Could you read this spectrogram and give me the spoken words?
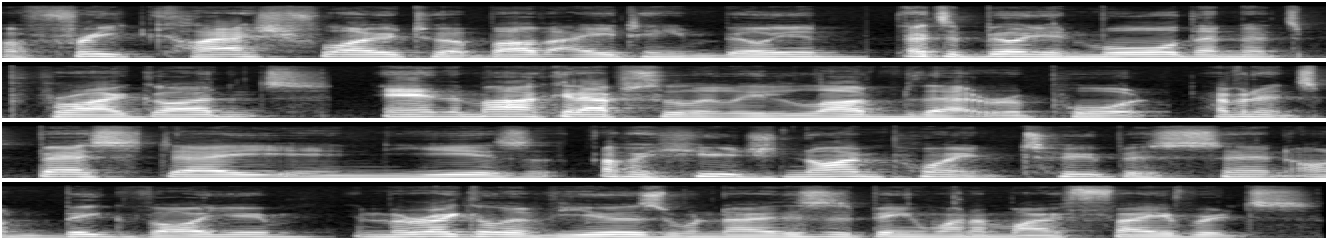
of free cash flow to above 18 billion. That's a billion more than its prior guidance. And the market absolutely loved that report, having its best day in years, up a huge 9.2% on big volume. And my regular viewers will know this has been one of my favorites.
